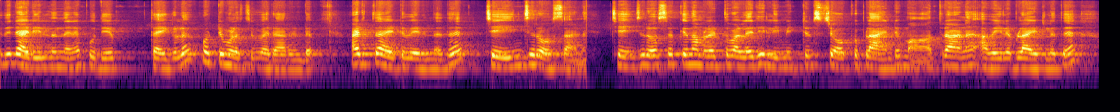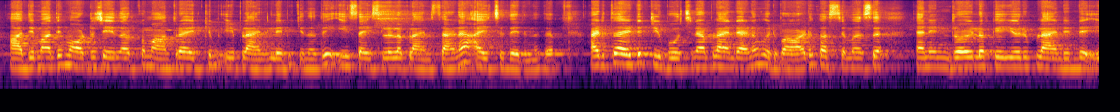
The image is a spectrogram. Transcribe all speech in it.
ഇതിന്റെ അടിയിൽ നിന്ന് തന്നെ പുതിയ തൈകൾ പൊട്ടിമുളച്ചും വരാറുണ്ട്. അടുത്തതായിട്ട് വരുന്നത് ചേഞ്ച് റോസാണ് ചേഞ്ച് റോസൊക്കെ നമ്മളടുത്ത് വളരെ ലിമിറ്റഡ് സ്റ്റോക്ക് പ്ലാന്റ് മാത്രമാണ് അവൈലബിൾ ആയിട്ടുള്ളത്. ആദ്യമാദ്യം ഓർഡർ ചെയ്യുന്നവർക്ക് മാത്രമായിരിക്കും ഈ പ്ലാന്റ് ലഭിക്കുന്നത്. ഈ സൈസിലുള്ള പ്ലാന്റ്സ് ആണ് അയച്ചു തരുന്നത്. അടുത്തതായിട്ട് ട്യൂബോച്ചിന പ്ലാന്റ് ആണ്. ഒരുപാട് കസ്റ്റമേഴ്സ് ഞാൻ ഇൻട്രോയിലൊക്കെ ഈ ഒരു പ്ലാന്റിന്റെ ഈ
